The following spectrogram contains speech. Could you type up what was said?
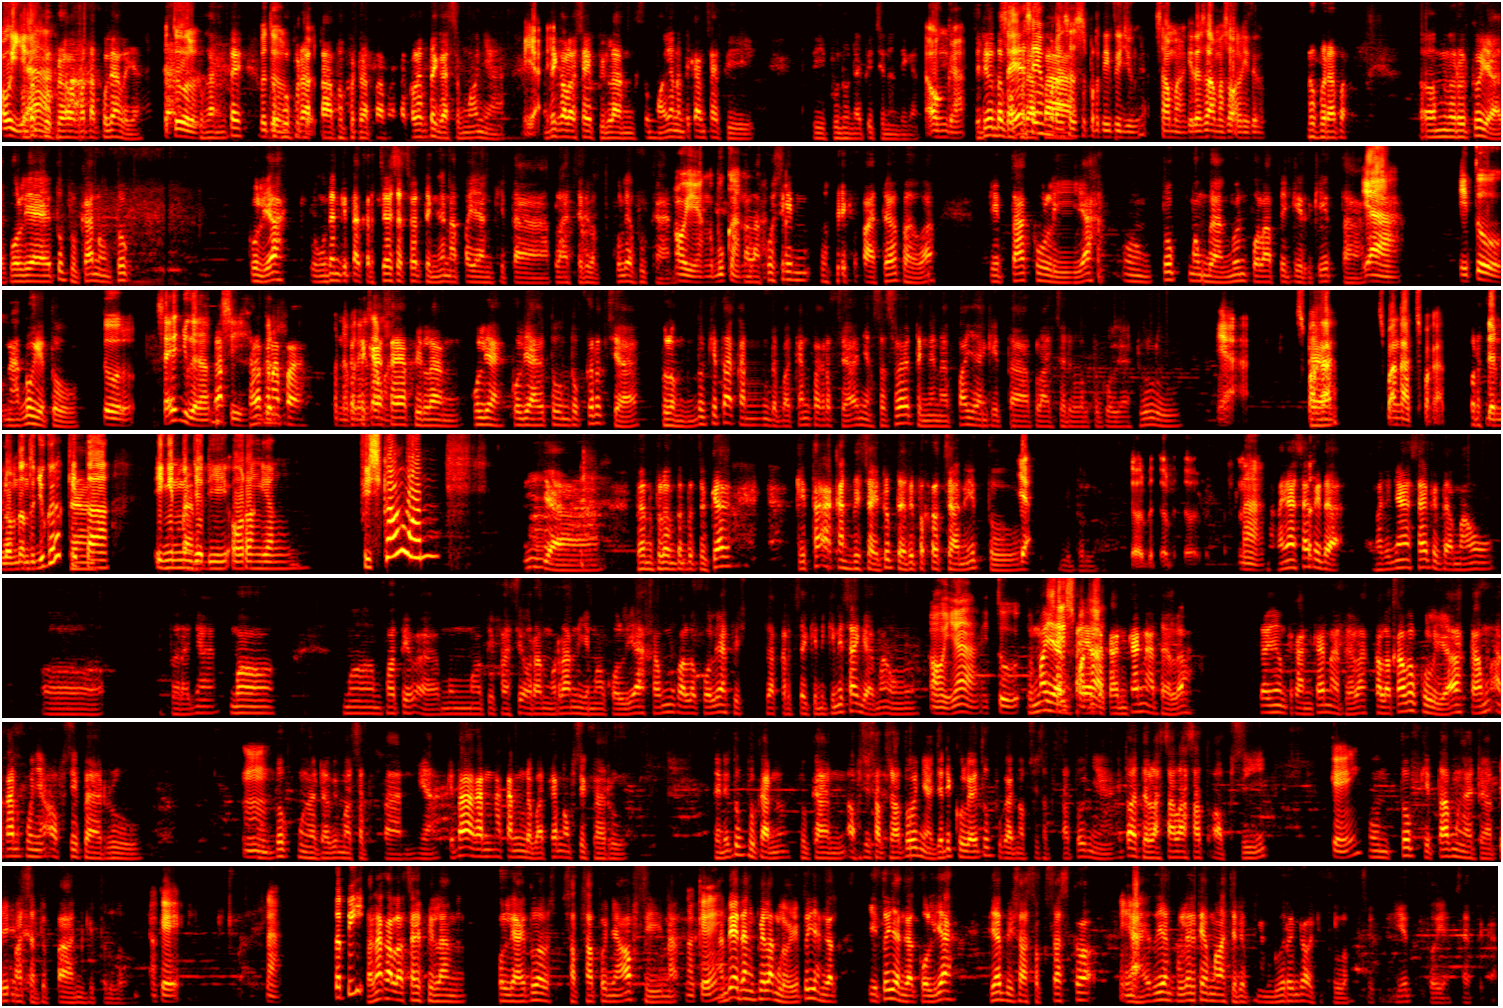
Oh iya. Untuk beberapa mata kuliah loh ya. Betul. Bukan teh betul, beberapa betul. beberapa mata kuliah itu enggak semuanya. Iya. Nanti kalau saya bilang semuanya nanti kan saya di dibunuh netizen nanti kan. Oh enggak. Jadi untuk saya, beberapa saya merasa seperti itu juga. Sama, kita sama soal itu. Beberapa eh, menurutku ya kuliah itu bukan untuk kuliah kemudian kita kerja sesuai dengan apa yang kita pelajari waktu kuliah bukan. Oh iya, bukan. Kalau aku sih lebih kepada bahwa kita kuliah untuk membangun pola pikir kita. Ya, itu. Nah, aku gitu. Betul. Saya juga masih. Salah kenapa? Ketika sama. saya bilang kuliah kuliah itu untuk kerja, belum tentu kita akan mendapatkan pekerjaan yang sesuai dengan apa yang kita pelajari waktu kuliah dulu. Ya, sepakat, dan, sepakat, sepakat. Dan belum tentu juga kita dan, ingin menjadi dan, orang yang fisikawan. Iya, dan belum tentu juga kita akan bisa hidup dari pekerjaan itu. Ya. Gitu loh. Betul, betul, betul. Nah, makanya saya tidak maksudnya saya tidak mau uh, ibaratnya memotiv, uh, memotivasi orang-orang yang mau kuliah. Kamu kalau kuliah bisa kerja gini-gini saya nggak mau. Oh ya, itu. Cuma saya yang sepakat. saya tekankan adalah saya yang tekankan adalah kalau kamu kuliah, kamu akan punya opsi baru hmm. untuk menghadapi masa depan. Ya, kita akan akan mendapatkan opsi baru dan itu bukan bukan opsi satu-satunya. Jadi kuliah itu bukan opsi satu-satunya. Itu adalah salah satu opsi okay. untuk kita menghadapi masa depan gitu loh. Oke. Okay. Nah, tapi karena kalau saya bilang kuliah itu satu-satunya opsi, nah okay. nanti ada yang bilang loh itu yang enggak itu yang enggak kuliah dia bisa sukses kok. Ya. Nah, itu yang kuliah dia malah jadi pengangguran kok gitu loh. Gitu ya saya pikir.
